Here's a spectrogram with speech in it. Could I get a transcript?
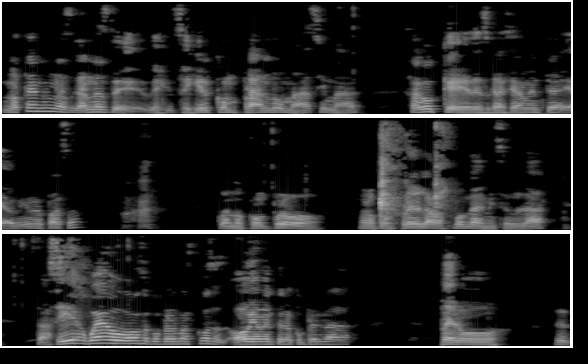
¿no tienen unas ganas de, de seguir comprando más y más? Es algo que desgraciadamente a mí me pasa Ajá. cuando compro, bueno, compré la funda de mi celular. Está así, a huevo, vamos a comprar más cosas. Obviamente no compré nada, pero te,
